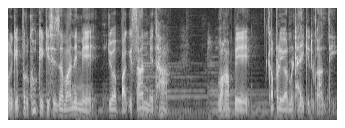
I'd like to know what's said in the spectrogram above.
उनके पुरखों के किसी ज़माने में जो अब पाकिस्तान में था, वहाँ पे कपड़े और मिठाई की दुकान थी।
